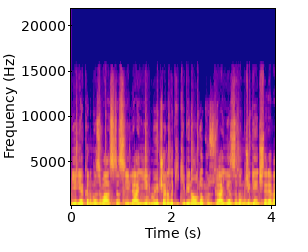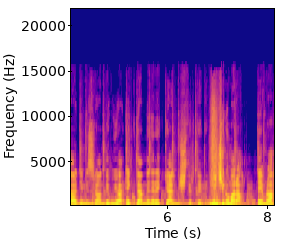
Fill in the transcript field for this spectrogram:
Bir yakınımız vasıtasıyla 23 Aralık 2019'da yazılımcı gençlere verdiğimiz randevuya eklemlenerek gelmiştir dedi. 2 numara Emrah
